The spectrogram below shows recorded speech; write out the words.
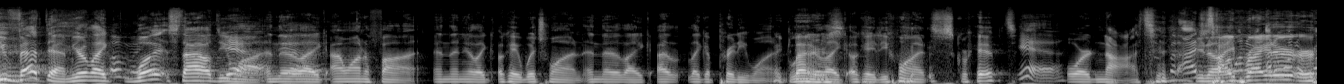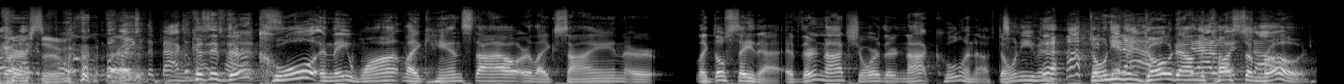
you vet them. You're like, Oh my what style do you Yeah, want? And they're yeah. like, I want a font. And then you're like, okay, which one? And they're like, I like a pretty one. Like And they're like, okay, do you want script Yeah. or not? But I you just know? don't wanna- I Typewriter wanna or run cursive? forth from the But, like, the back Because five if they're cool and they want like hand style or like sign or like they'll say that. If they're not sure, they're not cool enough. Don't even don't even out. go down Get the out of my custom road.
